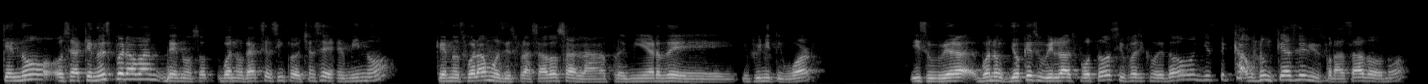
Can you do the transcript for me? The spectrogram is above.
Que no, o sea, que no esperaban de nosotros, bueno, de Axel sí, pero chance de mí no, que nos fuéramos disfrazados a la premiere de Infinity War y subiera, bueno, yo que subí las fotos y fue así como de, no, ¿y este cabrón qué hace disfrazado, no?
